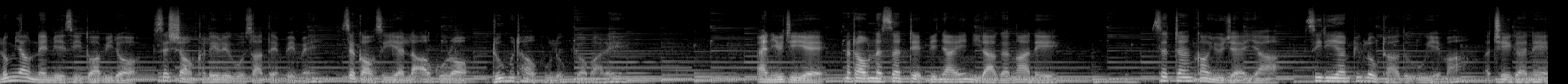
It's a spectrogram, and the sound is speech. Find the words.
လွတ်မြောက်နေမြေစီသွားပြီးတော့စစ်ရှောင်းကလေးတွေကိုစာသင်ပေးမယ်စစ်ကောင်စီရဲ့လက်အောက်ကိုတော့ဒူးမထောက်ဘူးလို့ပြောပါတယ် NUG ရဲ့2021ပညာရေးညီလာခံကနေစစ်တမ်းကောက်ယူချက်အရ CDM ပြုလုပ်ထားသူဥယေမှာအခြေခံနဲ့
